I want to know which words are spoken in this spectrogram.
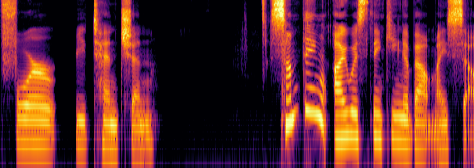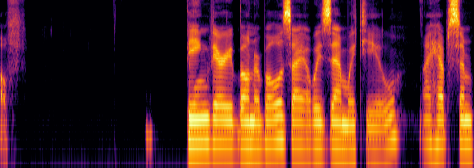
for retention. Something I was thinking about myself being very vulnerable as I always am with you. I have some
